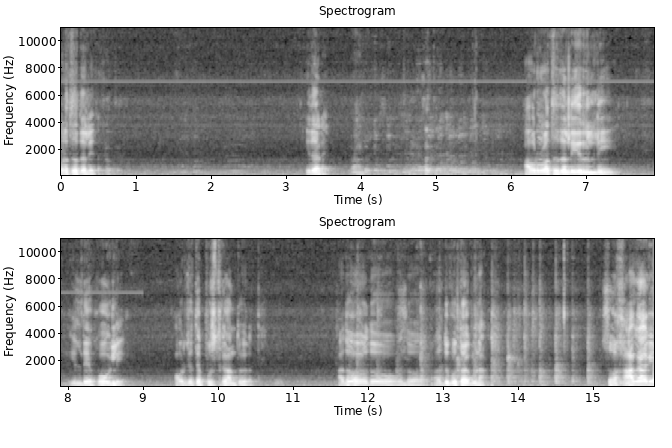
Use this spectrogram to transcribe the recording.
ವ್ರತದಲ್ಲಿದ್ದಾರೆ. ಇದ್ದಾರೆ. ಅವ್ರ ವ್ರತದಲ್ಲಿ ಇರಲಿ ಇಲ್ಲದೆ ಹೋಗಲಿ, ಅವ್ರ ಜೊತೆ ಪುಸ್ತಕ ಅಂತೂ ಇರುತ್ತೆ. ಅದು ಅದು ಒಂದು ಅದ್ಭುತ ಗುಣ. ಸೊ ಹಾಗಾಗಿ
